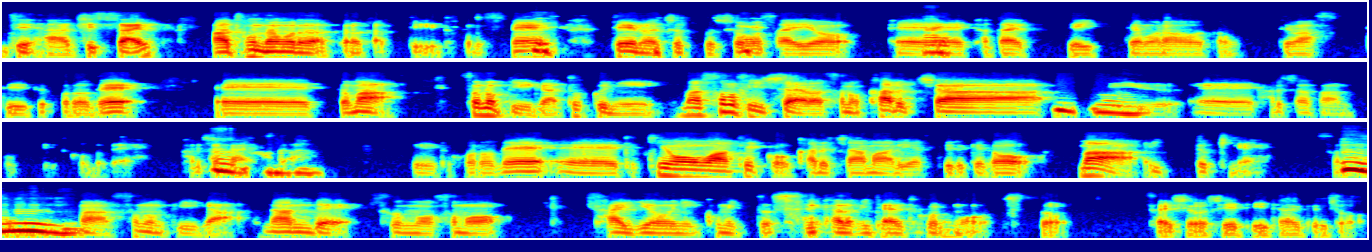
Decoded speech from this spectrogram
実際、まあ、どんなものだったのかっていうところですね。っていうのをちょっと詳細を、えーは語っていってもらおうと思ってますっていうところで、えーっと、まあ、ソノピーが特に、まあ、ソノピー自体はそのカルチャーっていう、えーカルチャー担当っていうところで、カルチャー会ですか、っていうところで、えーと、基本は結構カルチャー周りやってるけど、まあ、一時ね、そのうんうんまあ、ソノピーがなんでそもそも採用にコミットしたいかみたいなところも、ちょっと最初教えていただけると。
